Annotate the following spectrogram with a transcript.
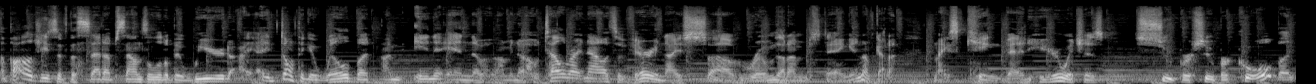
Apologies if the setup sounds a little bit weird. I, I don't think it will, but I'm in an I'm in a hotel right now. It's a very nice uh, room that I'm staying in. I've got a nice king bed here, which is super super cool. But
